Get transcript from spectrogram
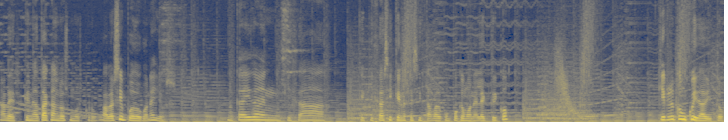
A ver, que me atacan los Murkrow. A ver si puedo con ellos. Me he caído en quizá... Que quizá sí que necesitaba algún Pokémon eléctrico. Quiero ir con cuidadito.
